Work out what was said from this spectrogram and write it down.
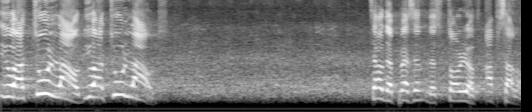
You are too loud. You are too loud. Tell the person the story of Absalom.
